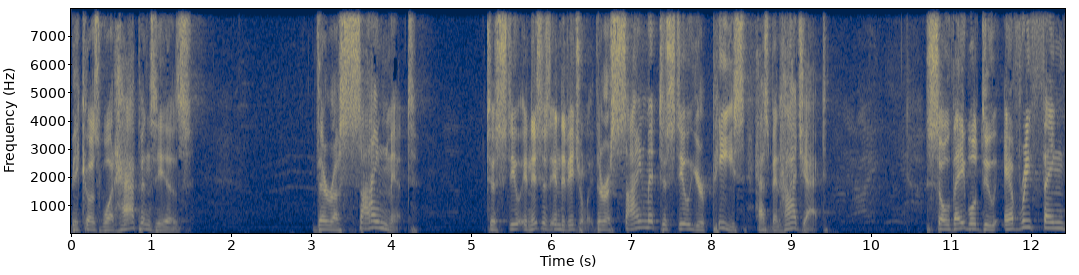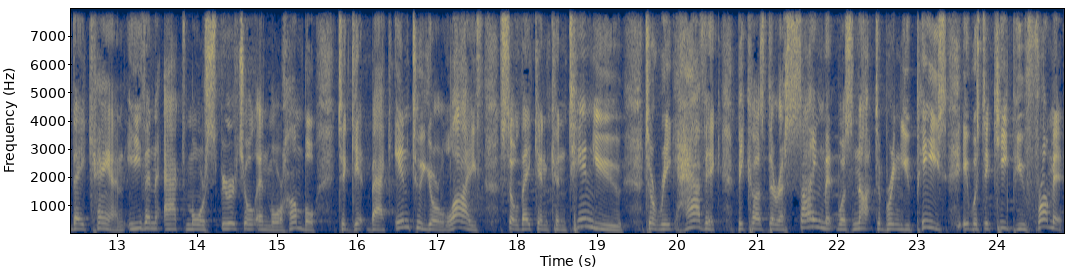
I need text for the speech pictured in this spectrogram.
Because what happens is their assignment to steal, and this is individually, their assignment to steal your peace has been hijacked. So they will do everything they can, even act more spiritual and more humble to get back into your life so they can continue to wreak havoc because their assignment was not to bring you peace, it was to keep you from it.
